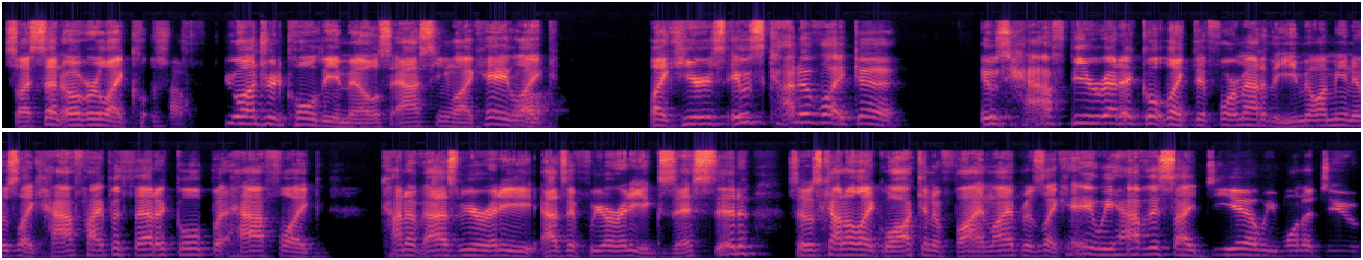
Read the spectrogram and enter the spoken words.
So I sent over like 200 cold emails asking like, hey, like, like here's it was kind of like a it was half theoretical, like the format of the email. I mean, it was like half hypothetical, but half like kind of as we already as if we already existed. So it was kind of like walking a fine line, but it was like, hey, we have this idea. We want to do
